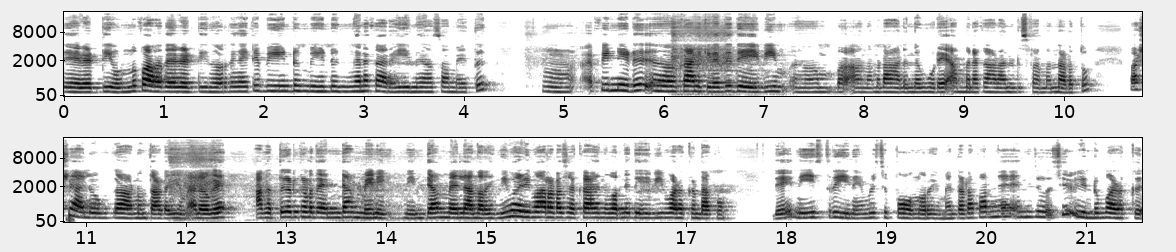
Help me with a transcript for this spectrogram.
ദേവേട്ടി ഒന്ന് പറ ദേവേട്ടി എന്ന് പറഞ്ഞു കഴിഞ്ഞിട്ട് വീണ്ടും വീണ്ടും ഇങ്ങനെ കരയുന്ന ആ സമയത്ത് പിന്നീട് കാണിക്കുന്നത് ദേവിയും നമ്മുടെ ആനന്ദം കൂടെ അമ്മനെ കാണാനൊരു ശ്രമം നടത്തും. പക്ഷേ അലോക് കാണും തടയും. അലോകെ അകത്ത് കിടക്കണത് എന്റെ അമ്മേനെ. നിന്റെ അമ്മയല്ലാന്ന് പറയും. നീ വഴിമാറട ചക്ക എന്ന് പറഞ്ഞ് ദേവിയും വഴക്കുണ്ടാക്കും. ദേ നീ സ്ത്രീനെ വിളിച്ച് പോന്ന് പറയും. എന്താടാ പറഞ്ഞേ? എന്ന് ചോദിച്ച് വീണ്ടും വഴക്ക്.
